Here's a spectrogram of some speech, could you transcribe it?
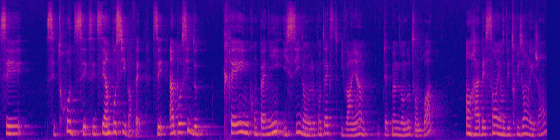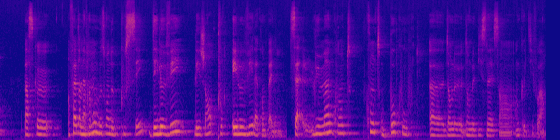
C'est c'est impossible en fait. C'est impossible de créer une compagnie ici dans le contexte ivoirien, peut-être même dans d'autres endroits, en rabaissant et en détruisant les gens, parce que en fait, on a vraiment besoin de pousser, d'élever les gens pour élever la compagnie. L'humain compte, beaucoup euh, dans, le, business en, Côte d'Ivoire.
